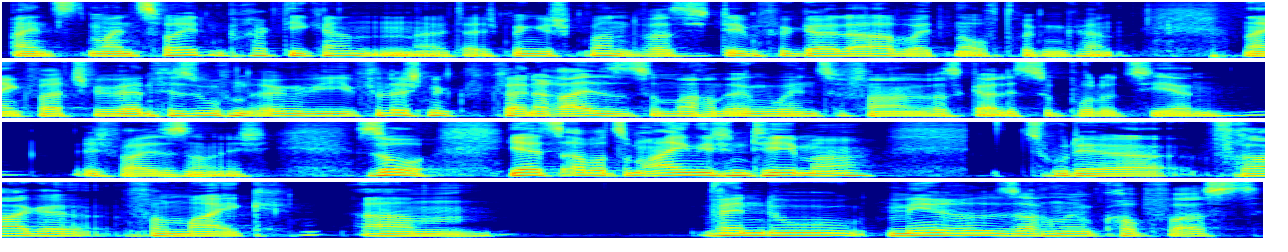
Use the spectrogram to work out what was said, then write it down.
eins, meinen zweiten Praktikanten, Alter. Ich bin gespannt, was ich dem für geile Arbeiten aufdrücken kann. Nein, Quatsch. Wir werden versuchen, irgendwie vielleicht eine kleine Reise zu machen, irgendwo hinzufahren, was Geiles zu produzieren. Ich weiß es noch nicht. So, jetzt aber zum eigentlichen Thema, zu der Frage von Mike. Ähm, wenn du mehrere Sachen im Kopf hast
